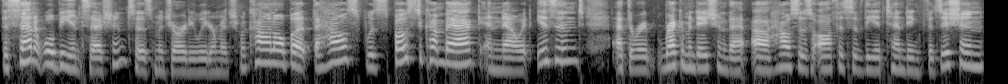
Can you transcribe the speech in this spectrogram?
The Senate will be in session, says Majority Leader Mitch McConnell, but the House was supposed to come back, and now it isn't, at the re- recommendation of the uh, House's Office of the Attending Physician.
